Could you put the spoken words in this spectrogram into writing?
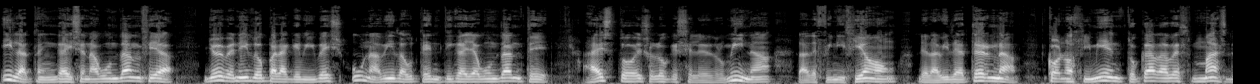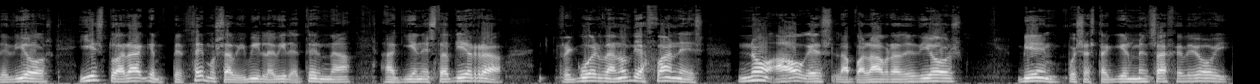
y la tengáis en abundancia. Yo he venido para que vivéis una vida auténtica y abundante. A esto es lo que se le denomina la definición de la vida eterna, conocimiento cada vez más de Dios, y esto hará que empecemos a vivir la vida eterna aquí en esta tierra. Recuerda, no te afanes, no ahogues la palabra de Dios. Bien, pues hasta aquí el mensaje de hoy.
